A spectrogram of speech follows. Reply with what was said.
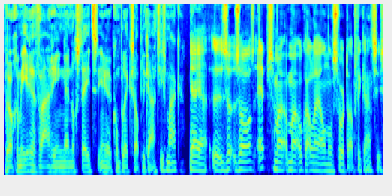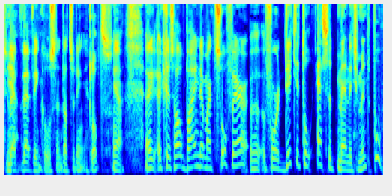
programmeerervaring nog steeds complexe applicaties maken. Ja, ja zo, zoals apps, maar, maar ook allerlei andere soorten applicaties. Ja. Web, webwinkels, dat soort dingen. Klopt. Ja. Chris Hal, Binder maakt software voor digital asset management. Poeh,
